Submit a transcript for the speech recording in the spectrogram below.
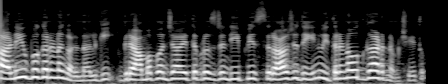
കളി ഉപകരണങ്ങൾ നൽകി. ഗ്രാമപഞ്ചായത്ത് പ്രസിഡന്റ് ഇ പി സിറാജുദ്ദീൻ വിതരണോദ്ഘാടനം ചെയ്തു.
